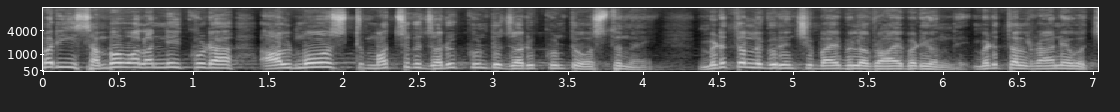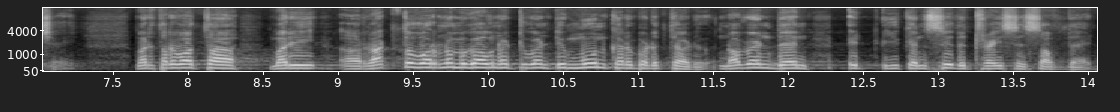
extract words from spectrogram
మరి ఈ సంభవాలన్నీ కూడా ఆల్మోస్ట్ మచ్చుకు జరుక్కుంటూ జరుక్కుంటూ వస్తున్నాయి. మిడతల గురించి బైబిల్లో వ్రాయబడి ఉంది. మిడతలు రానే వచ్చాయి. మరి తర్వాత మరి రక్తవర్ణముగా ఉన్నటువంటి మూన్ కనబడతాడు. Now and then it you can see the traces of that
